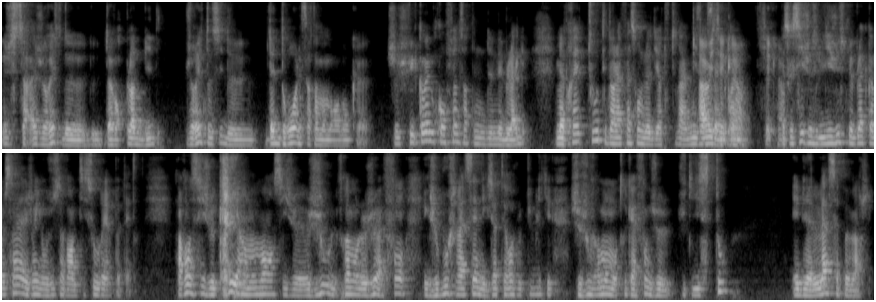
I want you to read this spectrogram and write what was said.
je, ça- je risque de de- d'avoir plein de bides. Je risque aussi de d'être drôle à certains moments. Donc, euh, je suis quand même confiant de certaines de mes blagues. Mais après, tout est dans la façon de le dire, tout est dans la mise Ah en oui, scène. c'est vraiment. clair. C'est clair. Parce que si je lis juste mes blagues comme ça, les gens ils vont juste avoir un petit sourire peut-être. Par contre, si je crie à un moment, si je joue vraiment le jeu à fond et que je bouge sur la scène et que j'interroge le public et je joue vraiment mon truc à fond, que je j'utilise tout, eh bien là ça peut marcher.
